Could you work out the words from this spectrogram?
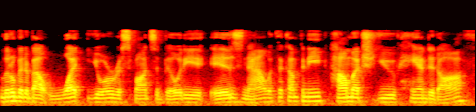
little bit about what your responsibility is now with the company, how much you've handed off,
